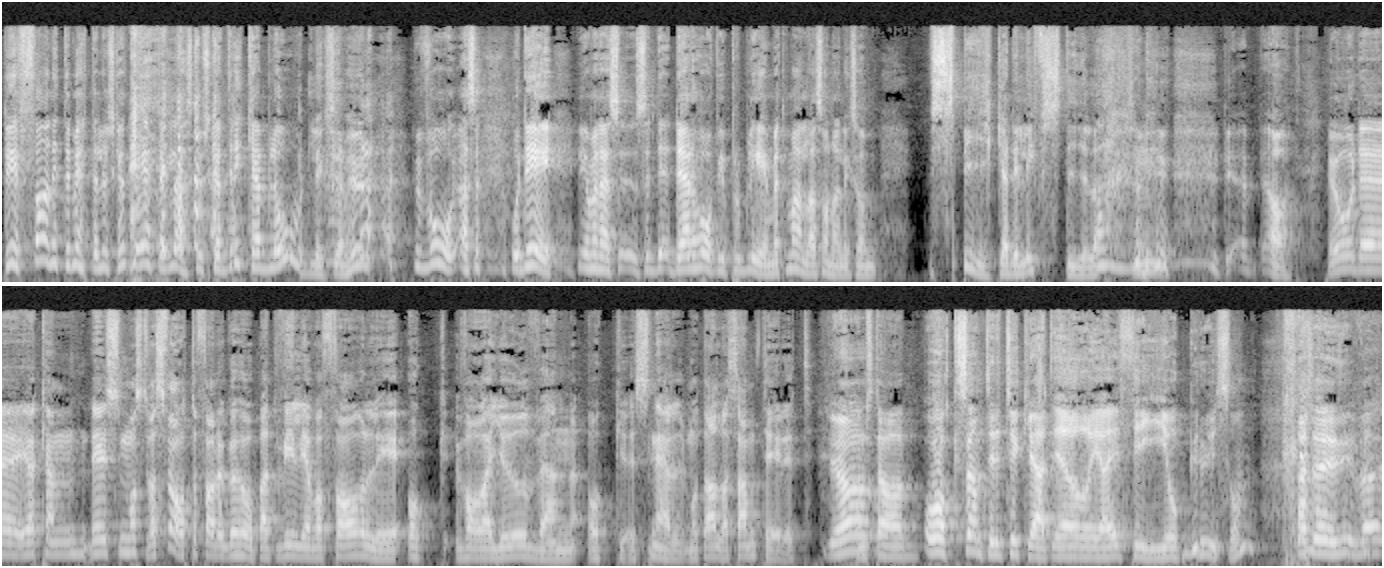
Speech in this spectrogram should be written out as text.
det är fan inte metal. Du ska inte äta glass, du ska dricka blod liksom. Hur, hur våg... Alltså, och det är... Jag menar, så, så det, där har vi problemet med alla sådana liksom spikade livsstilar. Så det, ja. Jo, det, jag kan, det måste vara svårt att få det att gå ihop att vilja vara farlig och vara djurvän och snäll mot alla samtidigt. Ja, De står... och samtidigt tycker jag att ja, jag är fri och grusom. Alltså, va.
